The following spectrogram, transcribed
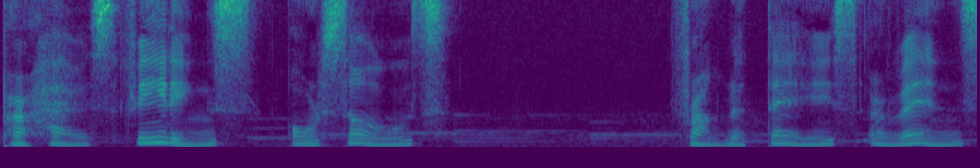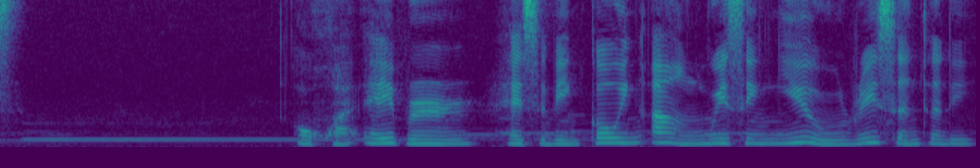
Perhaps feelings or thoughts from the day's events or whatever has been going on within you recently.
